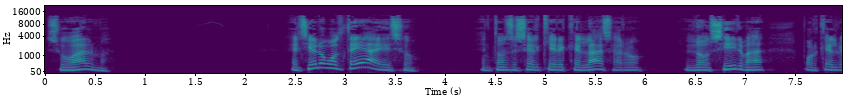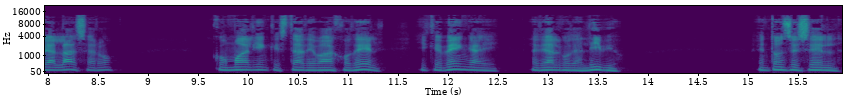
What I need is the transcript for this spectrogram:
Su alma. El cielo voltea eso. Entonces él quiere que Lázaro lo sirva porque él ve a Lázaro como alguien que está debajo de él y que venga y le dé algo de alivio. Entonces él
